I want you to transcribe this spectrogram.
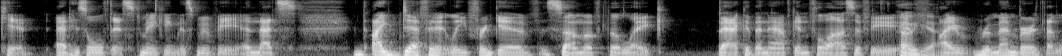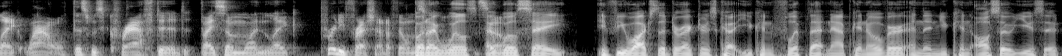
kid at his oldest making this movie and that's i definitely forgive some of the like back of the napkin philosophy oh yeah i remember that like wow this was crafted by someone like pretty fresh out of film but school. i will so, i will say if you watch the director's cut you can flip that napkin over and then you can also use it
